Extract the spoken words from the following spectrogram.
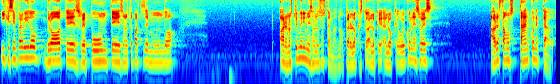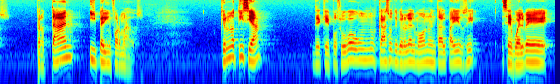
y que siempre ha habido brotes, repuntes en otras partes del mundo. Ahora, no estoy minimizando esos temas, ¿no? Pero lo que estoy, lo que, a lo que voy con eso es, ahora estamos tan conectados, pero tan hiperinformados, que una noticia de que pues hubo unos casos de viruela del mono en tal país, sí, se vuelve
